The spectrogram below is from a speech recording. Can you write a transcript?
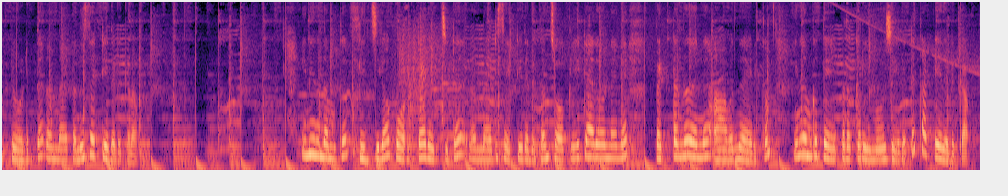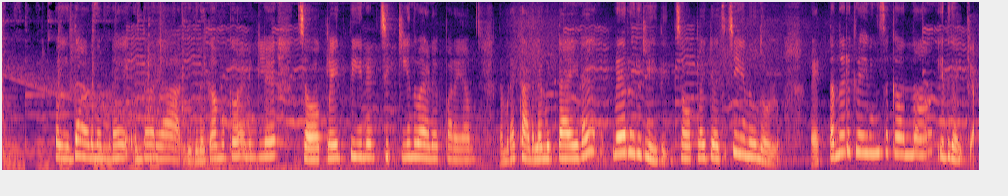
ഇട്ട് കൊടുത്ത് നന്നായിട്ടൊന്ന് സെറ്റ് ചെയ്തെടുക്കണം. ഇനി ഇത് നമുക്ക് ഫ്രിഡ്ജിലോ പുറത്തോ വെച്ചിട്ട് നന്നായിട്ട് സെറ്റ് ചെയ്തെടുക്കാം. ചോക്ലേറ്റ് ആയതുകൊണ്ട് തന്നെ പെട്ടെന്ന് തന്നെ ആവുന്നതായിരിക്കും. ഇനി നമുക്ക് പേപ്പറൊക്കെ റിമൂവ് ചെയ്തിട്ട് കട്ട് ചെയ്തെടുക്കാം. അപ്പോൾ ഇതാണ് നമ്മുടെ എന്താ പറയുക ഇതിനൊക്കെ നമുക്ക് വേണമെങ്കിൽ ചോക്ലേറ്റ് പീനട്ട് ചിക്കി എന്ന് വേണമെങ്കിൽ പറയാം. നമ്മുടെ കടലമിഠായിയുടെ വേറൊരു രീതി ചോക്ലേറ്റ് വെച്ച് ചെയ്യുന്നു എന്നുള്ളൂ. പെട്ടെന്നൊരു ക്രേവിങ്സ് ഒക്കെ വന്നാൽ ഇത് കഴിക്കാം.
